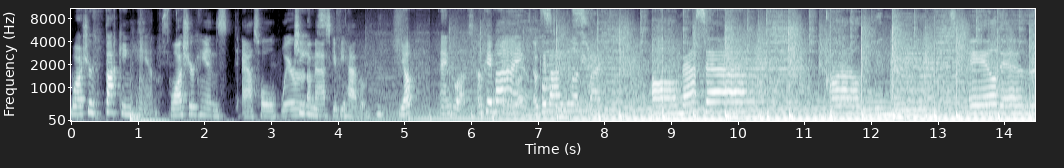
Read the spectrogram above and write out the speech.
Wash your fucking hands. Wash your hands, asshole. Wear a mask if you have them. Yep. And gloves. Okay, bye. Okay, bye. We love you. Bye. all myself. Crawled out all the windows, hailed every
